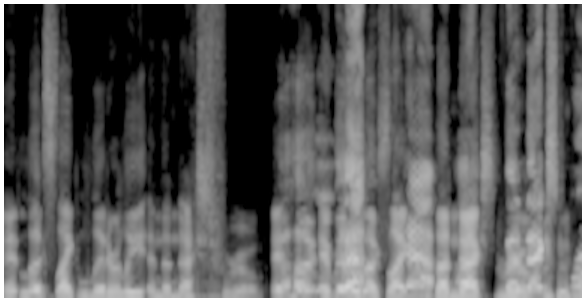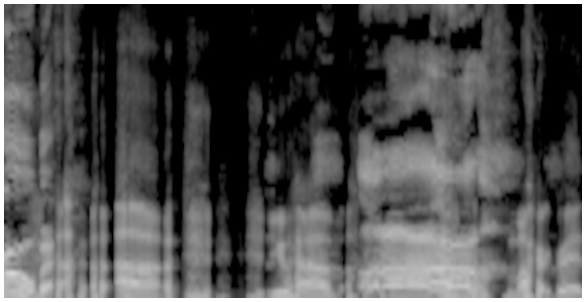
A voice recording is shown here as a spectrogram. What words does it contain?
it looks like literally in the next room. It Uh-huh. look, it really Yeah, looks like yeah, the uh, room. The next room. uh, you have oh, Margaret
